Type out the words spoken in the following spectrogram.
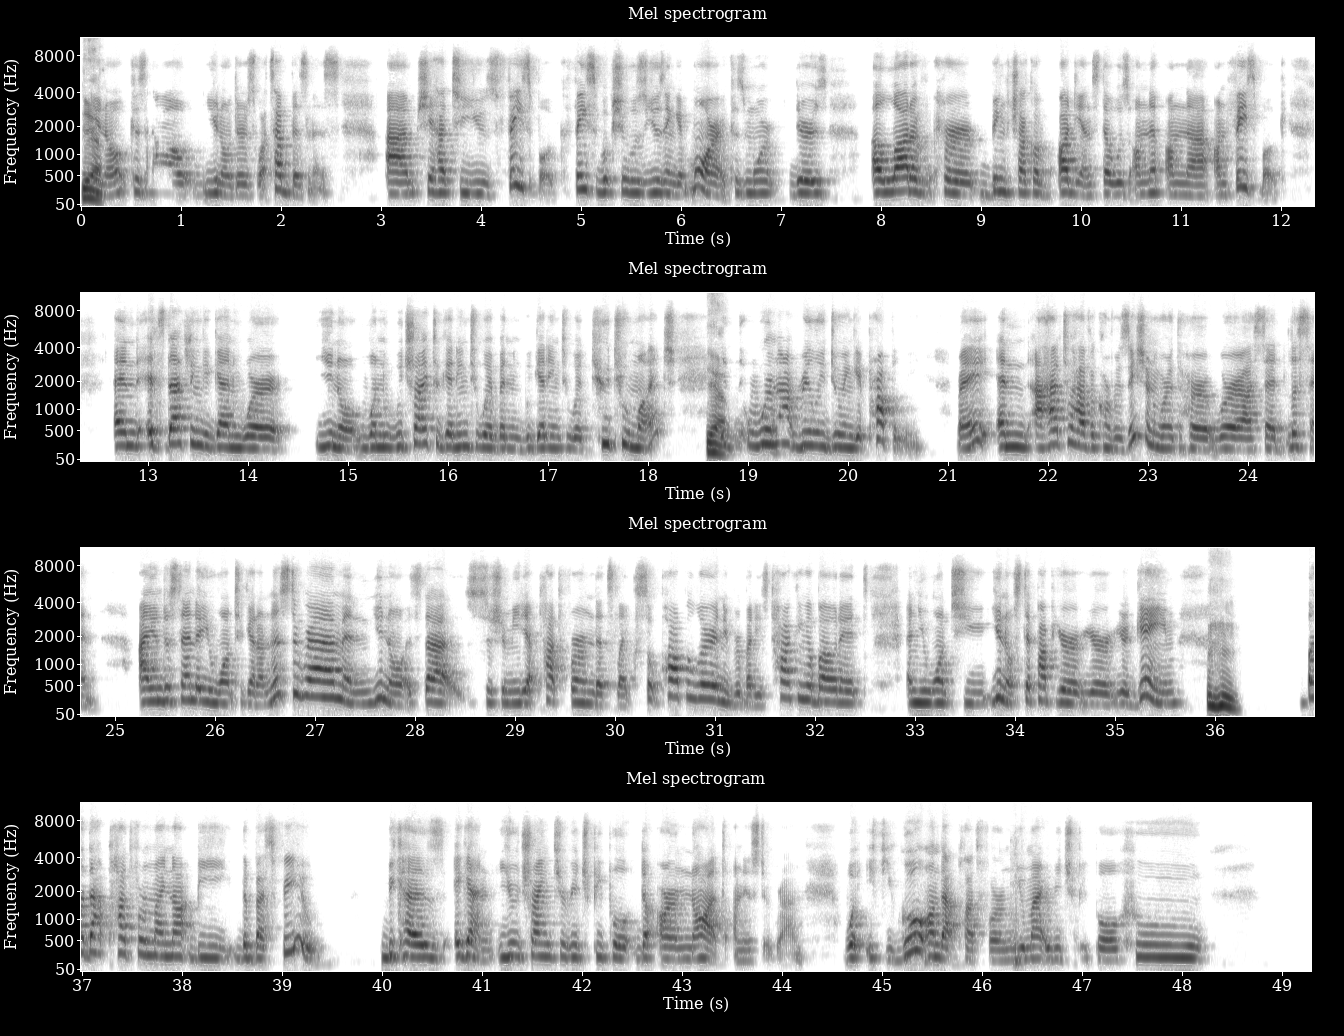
Yeah. You know, because now you know there's WhatsApp business. Um, she had to use Facebook. Facebook, she was using it more because more there's a lot of her big chunk of audience that was on on uh, on Facebook, and it's that thing again where you know when we try to get into it, but we get into it too too much. Yeah, we're not really doing it properly, right? And I had to have a conversation with her where I said, listen I understand that you want to get on Instagram and you know it's that social media platform that's like so popular and everybody's talking about it and you want to you know step up your your your game mm-hmm. but that platform might not be the best for you because again you're trying to reach people that are not on Instagram. What if you go on that platform you might reach people who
